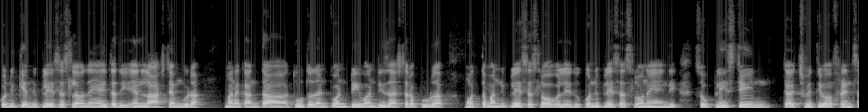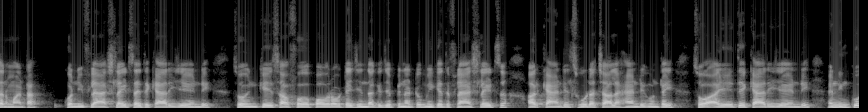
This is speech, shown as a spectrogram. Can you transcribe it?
కొన్ని కొన్ని ప్లేసెస్లోనే అవుతుంది అండ్ లాస్ట్ టైం కూడా మనకంతా two thousand twenty one disaster అప్పుడు కూడా మొత్తం అన్ని ప్లేసెస్లో అవ్వలేదు. కొన్ని ప్లేసెస్లోనే అయింది. So please stay in touch with your friends అనమాట కొన్ని ఫ్లాష్ లైట్స్ అయితే క్యారీ చేయండి. So in case of power outage ఇందాక చెప్పినట్టు మీకైతే ఫ్లాష్ లైట్స్ ఆర్ క్యాండిల్స్ కూడా చాలా హ్యాండీగా ఉంటాయి. సో అవి అయితే క్యారీ చేయండి. అండ్ ఇంకో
